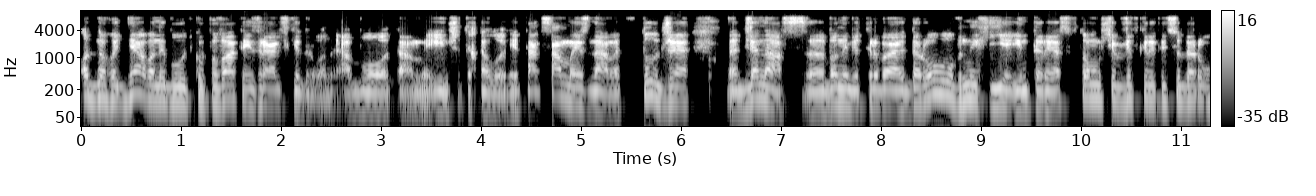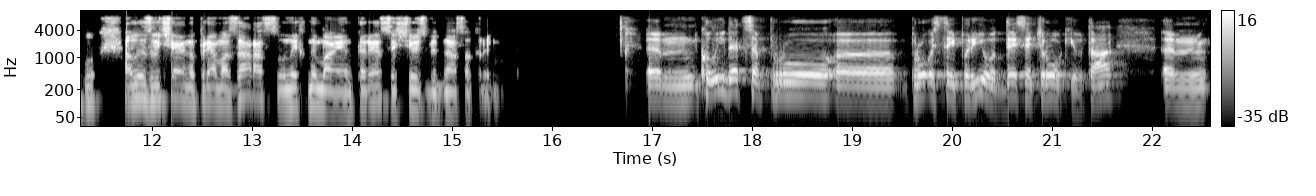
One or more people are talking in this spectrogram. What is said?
одного дня вони будуть купувати ізраїльські дрони або там інші технології. Так само і з нами. Тут же е, для нас е, вони відкривають дорогу. В них є інтерес в тому, щоб відкрити цю дорогу, але звичайно, прямо зараз у них немає інтересу щось від нас отримати. Ем, коли йдеться про, е, про ось цей період 10 років, та ем,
